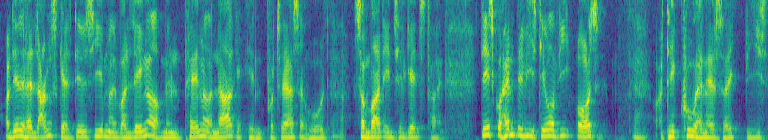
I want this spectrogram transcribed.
og det, der hedder langskald, det vil sige, at man var længere mellem pande og nakke end på tværs af hovedet, ja. som var et intelligenstegn. Det skulle han bevise, det var vi også. Ja. Og det kunne han altså ikke vise.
